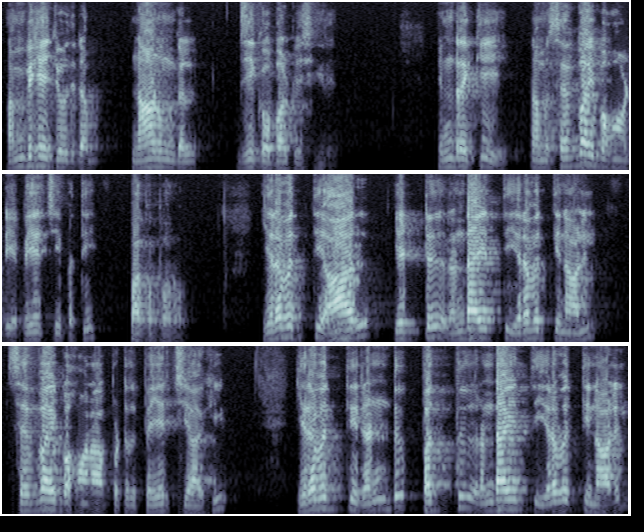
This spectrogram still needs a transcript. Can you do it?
அம்பிகை ஜோதிடம் நான் உங்கள் ஜி கோபால் பேசுகிறேன். இன்றைக்கு நம்ம செவ்வாய் பகவானுடைய பெயர்ச்சியை பத்தி பார்க்க போறோம். இருபத்தி ஆறு எட்டு ரெண்டாயிரத்தி இருபத்தி நாலில் செவ்வாய் பகவான் ஆப்பட்டது பெயர்ச்சியாகி இருபத்தி ரெண்டு பத்து ரெண்டாயிரத்தி இருபத்தி நாலில்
